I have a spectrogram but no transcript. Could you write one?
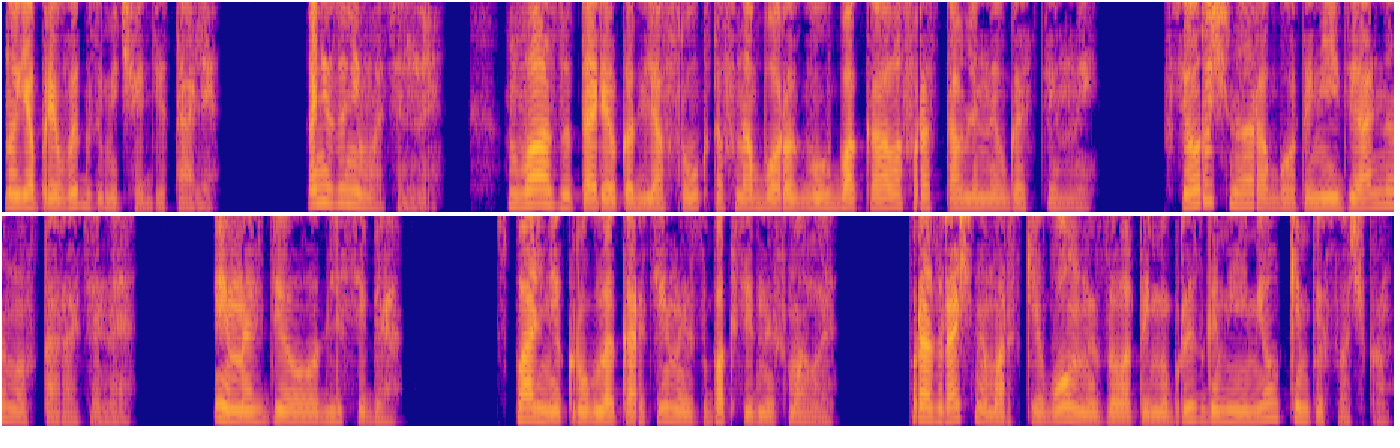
Но я привык замечать детали. Они занимательные. Ваза, тарелка для фруктов, набор из двух бокалов, расставленный в гостиной. Все ручная работа, не идеальная, но старательная. Инна сделала для себя. В спальне круглая картина из боксидной смолы. Прозрачные морские волны с золотыми брызгами и мелким песочком.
